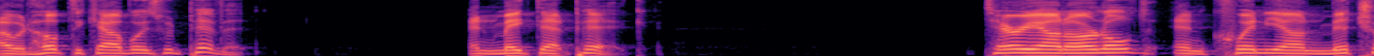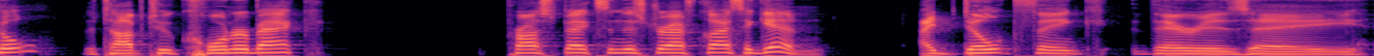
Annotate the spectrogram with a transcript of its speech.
I would hope the Cowboys would pivot and make that pick. Terrion Arnold and Quinyon Mitchell, the top two cornerback prospects in this draft class. Again, I don't think there is a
